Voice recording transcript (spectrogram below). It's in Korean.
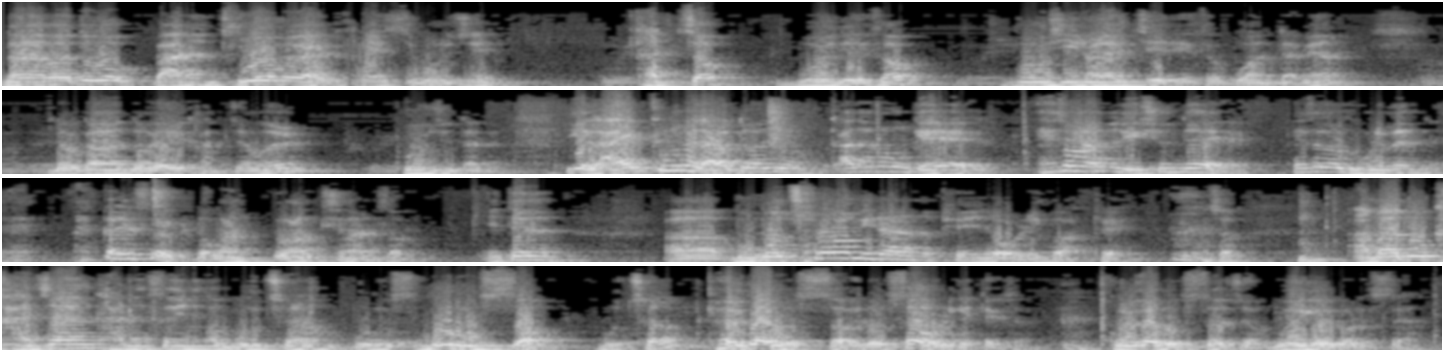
넌 아마도 많은 두려움을 가질지 모르지. 가적 뭐에 대해서 무엇이 일어날지에 대해서 뭐 한다면 너가 너의 감정을 보여준다면. 이게 라이크가 나올 때마다 좀 까다로운 게 해석을 하면 되게 쉬운데 해석을 모르면 해- 헷갈릴 수가 있고 너무 너랑 뜻이 많아서. 이때는 아, 뭐뭐처럼이라는 표현이 어울린 것 같아. 그래서 아마도 가장 가능성 있는 건 뭐처럼 뭐로서 뭐로서 뭐처럼? 결과로서 로서 어울리겠다 그래서. 결과로서죠. 뭐의 결과로서야?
